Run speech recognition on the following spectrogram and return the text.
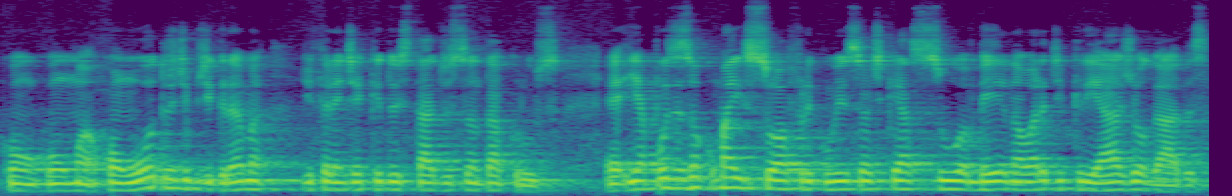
com, com, uma, com outro tipo de grama diferente aqui do estádio Santa Cruz. É, e a posição que mais sofre com isso, acho que é a sua meia na hora de criar jogadas.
